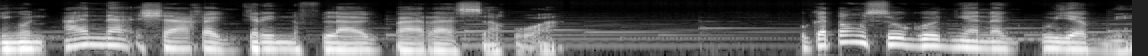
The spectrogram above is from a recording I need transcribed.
Ingon ana siya kag green flag para sa kuha. Ug katong sugod nga nag-uyab mi,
